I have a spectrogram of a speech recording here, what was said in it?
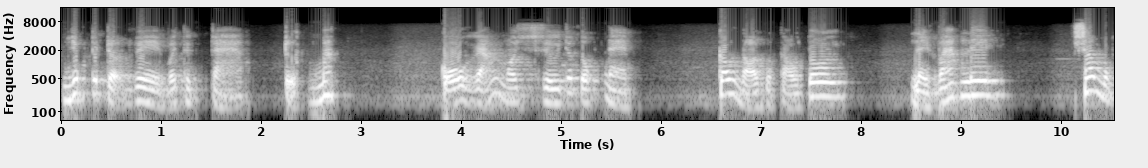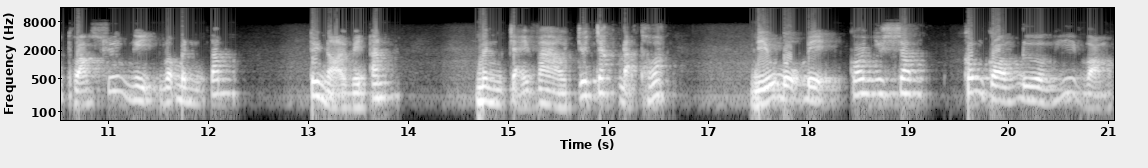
Giúp tôi trở về với thực trạng trước mắt. Cố gắng mọi sự cho tốt đẹp. Câu nói của cậu tôi lại vang lên. Sau một thoáng suy nghĩ và bình tâm, Tôi nói với anh, Mình chạy vào chưa chắc đã thoát. Nếu đổ bệ coi như xong, Không còn đường hy vọng.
